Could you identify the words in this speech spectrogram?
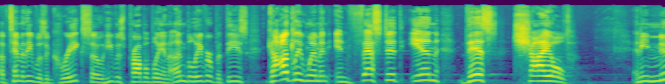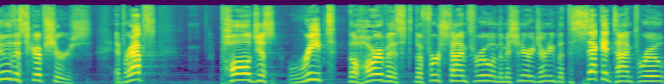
of Timothy was a Greek, so he was probably an unbeliever, but these godly women invested in this child. And he knew the scriptures. And perhaps Paul just reaped the harvest the first time through on the missionary journey, but the second time through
